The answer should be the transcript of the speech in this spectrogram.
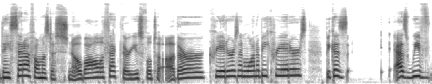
they set off almost a snowball effect. They're useful to other creators and wannabe creators because as we've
